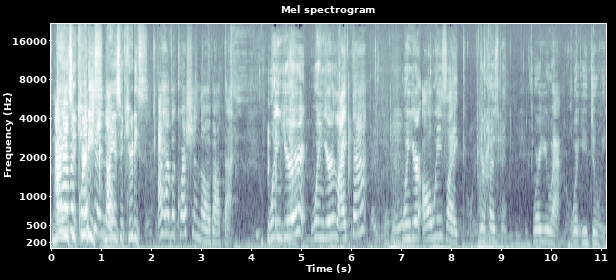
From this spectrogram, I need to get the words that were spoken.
My insecurities. question, My insecurities. I have a question though about that. When you're when you're like that, mm-hmm. when you're always like your husband, where you at? What you doing?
